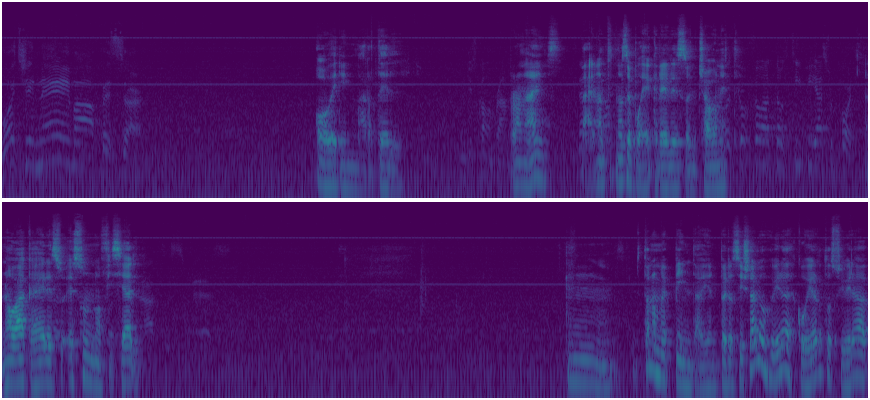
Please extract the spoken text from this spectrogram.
What's your name, officer? Oberyn Martell. We just no, se puede creer eso, el chabón este. No va a caer, es, es un oficial. Mm, esto no me pinta bien, pero si ya los hubiera descubierto, si hubiera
